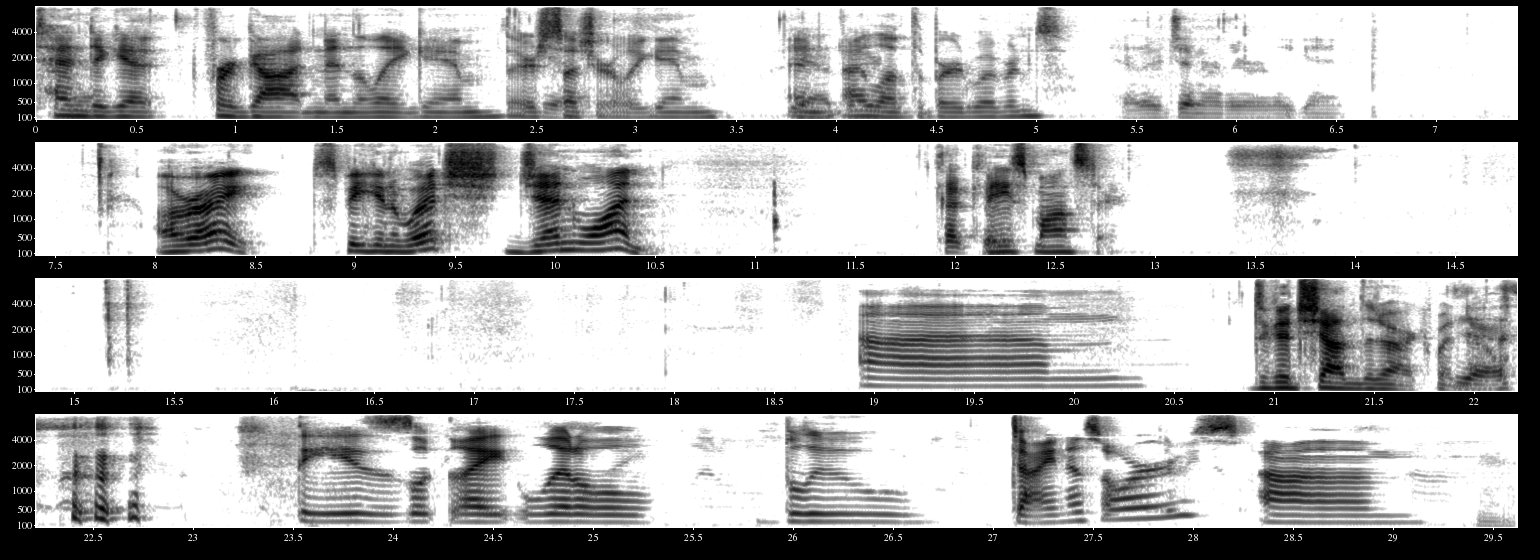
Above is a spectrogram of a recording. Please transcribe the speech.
tend to get forgotten in the late game. They're Yeah. such early game, Yeah, and I love the bird wyverns. Yeah, they're generally early game. All right. Speaking of which, Gen One base monster. Um, It's a good shot in the dark, but no. Yeah. these look like little blue dinosaurs. Um, Hmm.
